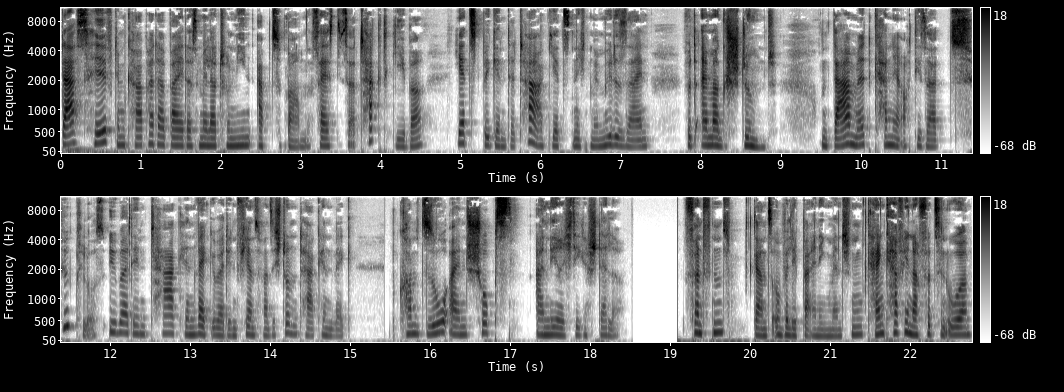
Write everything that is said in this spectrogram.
Das hilft dem Körper dabei, das Melatonin abzubauen. Das heißt, dieser Taktgeber, jetzt beginnt der Tag, jetzt nicht mehr müde sein, wird einmal gestimmt. Und damit kann ja auch dieser Zyklus über den Tag hinweg, über den 24-Stunden-Tag hinweg, bekommt so einen Schubs an die richtige Stelle. Fünftens, ganz unbeliebt bei einigen Menschen, kein Kaffee nach 14 Uhr,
